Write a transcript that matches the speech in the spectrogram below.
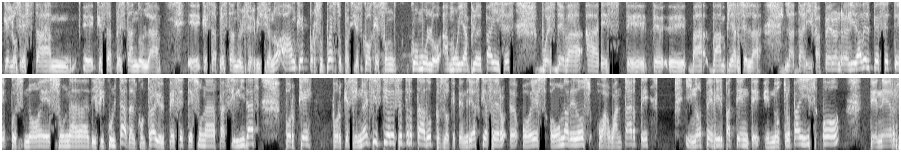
que los está, eh, que está prestando la, eh, que está prestando el servicio, ¿no? Aunque, por supuesto, pues si escoges un cúmulo muy amplio de países, pues te va a, este, te, va, va a ampliarse la, la tarifa. Pero en realidad el PCT, pues no es una dificultad al contrario, el PCT es una facilidad. ¿Por qué? Porque si no existiera ese tratado, pues lo que tendrías que hacer eh, o es o una de dos o aguantarte y no pedir patente en otro país o tener,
